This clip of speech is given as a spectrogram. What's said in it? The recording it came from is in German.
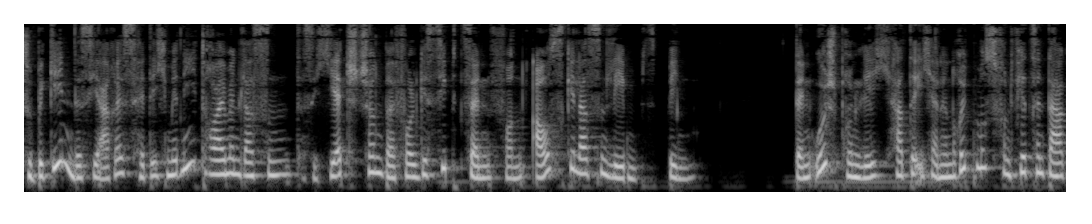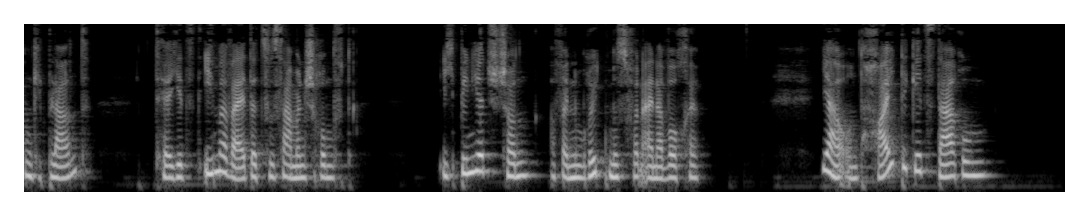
Zu Beginn des Jahres hätte ich mir nie träumen lassen, dass ich jetzt schon bei Folge 17 von Ausgelassen Leben bin. Denn ursprünglich hatte ich einen Rhythmus von 14 Tagen geplant, der jetzt immer weiter zusammenschrumpft. Ich bin jetzt schon auf einem Rhythmus von einer Woche. Ja, und heute geht's darum,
